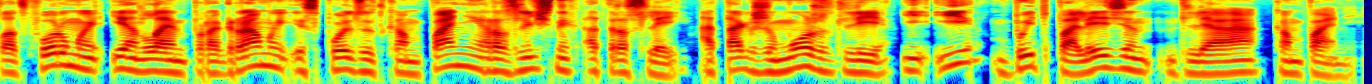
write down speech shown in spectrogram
платформы и онлайн-программы используют компании различных отраслей, а также может ли ИИ быть полезен для компаний.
